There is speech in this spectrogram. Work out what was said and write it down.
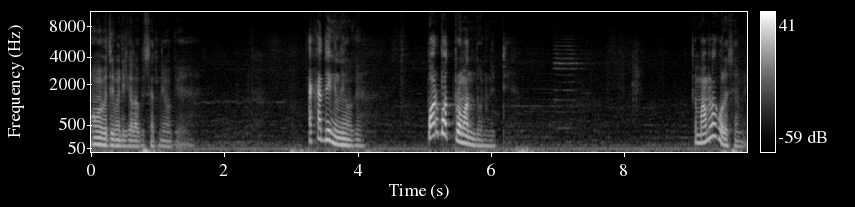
হোমিওপ্যাথি মেডিকেল অফিসার নিয়োগে। একাধিক নিয়োগে। পর্বত প্রমাণ দুর্নীতি। মামলা করেছি আমি।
